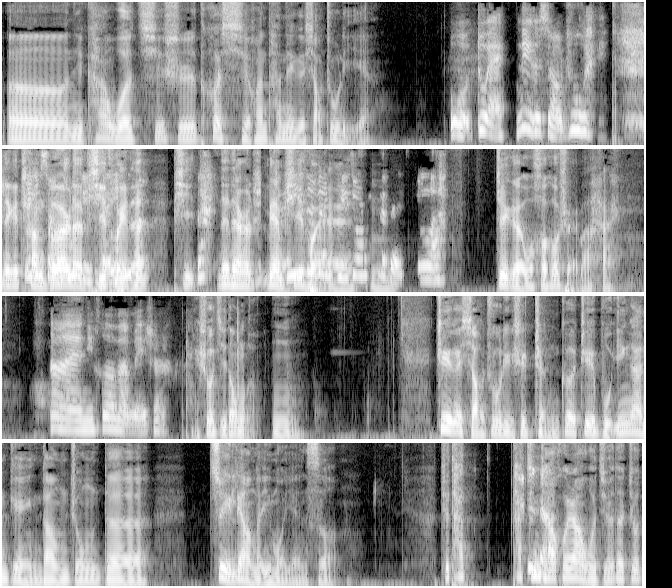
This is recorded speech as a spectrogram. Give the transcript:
呃，你看我其实特喜欢他那个小助理，我对那个小助理，那个唱歌的劈腿的的劈，那那儿 练劈腿问题就是太嗯，北京了。这个我喝口水吧，嗨。哎，你喝吧，没事儿。说激动了，嗯，这个小助理是整个这部阴暗电影当中的最亮的一抹颜色，就他他经常会让我觉得，就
